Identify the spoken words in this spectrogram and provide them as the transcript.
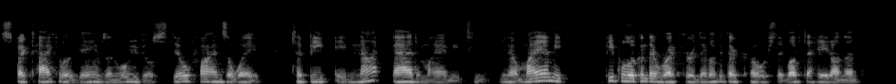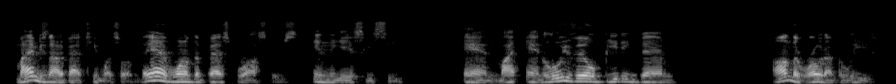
spectacular games, and Louisville still finds a way to beat a not bad Miami team. You know, Miami, people look at their record, they look at their coach, they love to hate on them. Miami's not a bad team whatsoever. They have one of the best rosters in the ACC. And my and Louisville beating them on the road, I believe.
